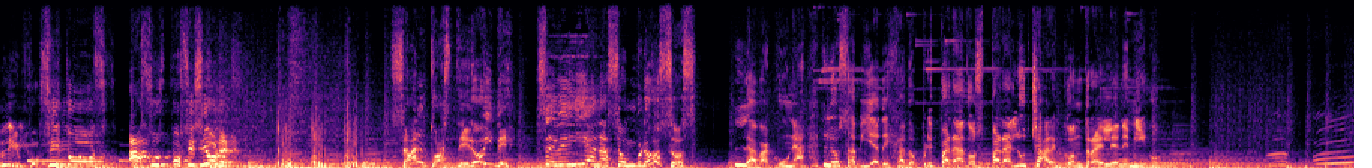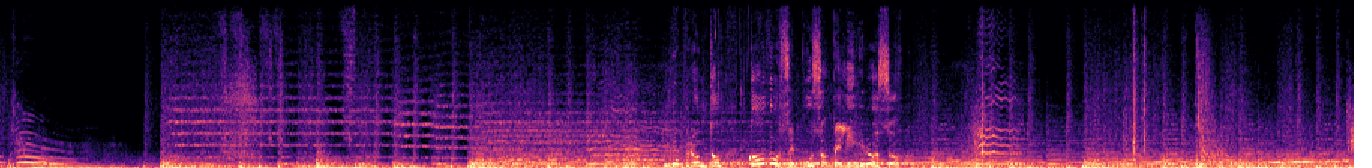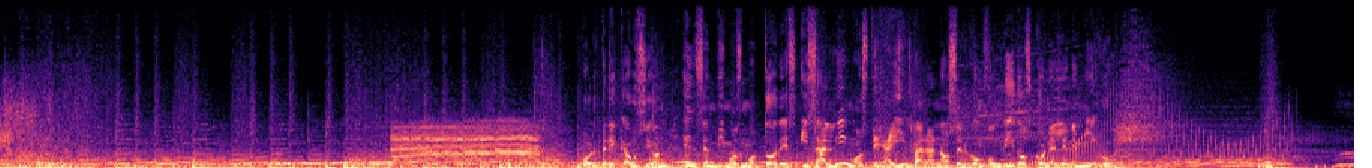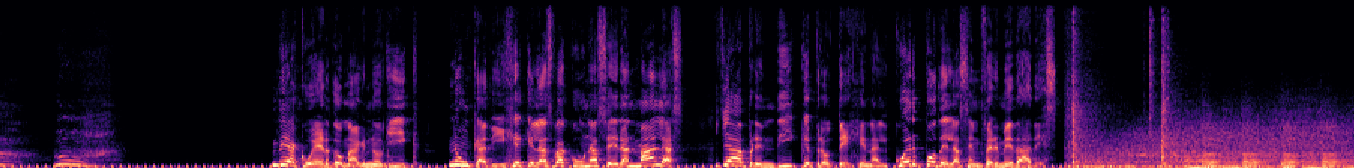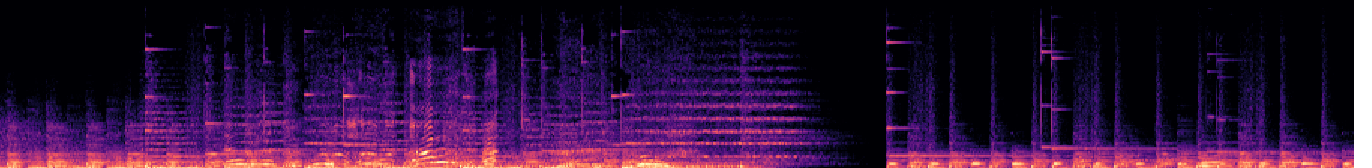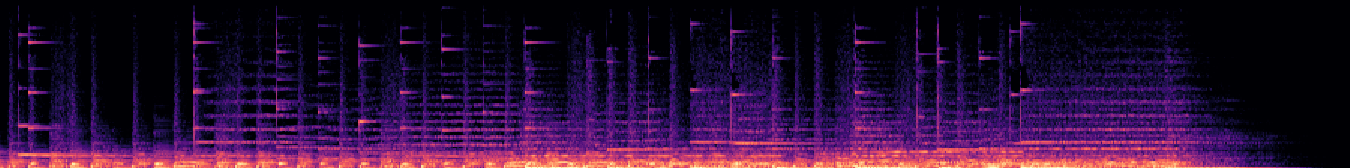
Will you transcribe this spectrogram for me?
¡Linfocitos a sus posiciones! ¡Santo asteroide! ¡Se veían asombrosos! La vacuna los había dejado preparados para luchar contra el enemigo. De pronto, todo se puso peligroso. Precaución, encendimos motores y salimos de ahí para no ser confundidos con el enemigo. De acuerdo, Magno Geek. Nunca dije que las vacunas eran malas. Ya aprendí que protegen al cuerpo de las enfermedades.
